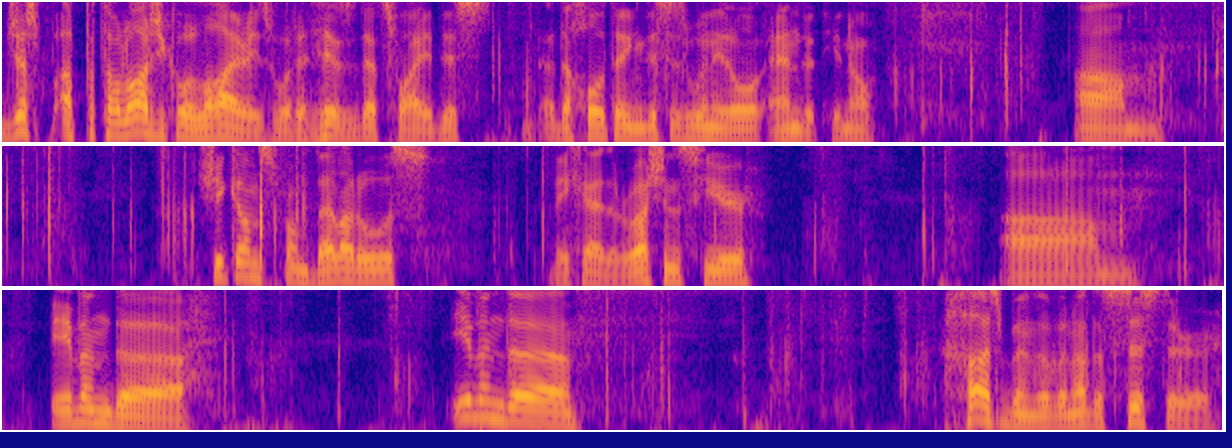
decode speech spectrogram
just a pathological liar is what it is. That's why this the whole thing. This is when it all ended, you know. Um, she comes from Belarus. They had the Russians here. Um, even the even the husband of another sister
